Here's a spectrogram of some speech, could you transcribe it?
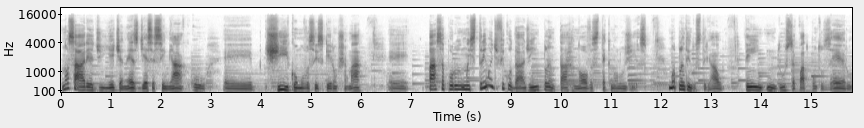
nossa área de HNS, de SSMA, ou é, XI, como vocês queiram chamar, é, passa por uma extrema dificuldade em implantar novas tecnologias. Uma planta industrial tem indústria 4.0,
